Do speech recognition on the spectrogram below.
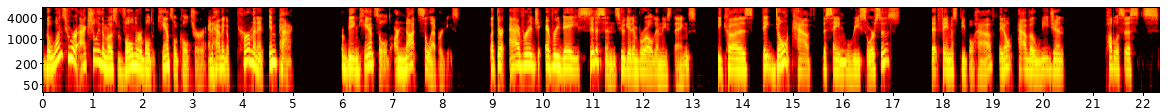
the ones who are actually the most vulnerable to cancel culture and having a permanent impact being canceled are not celebrities but they're average everyday citizens who get embroiled in these things because they don't have the same resources that famous people have. They don't have a legion publicists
